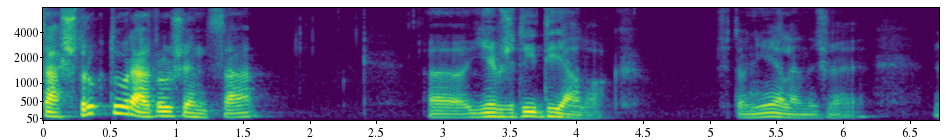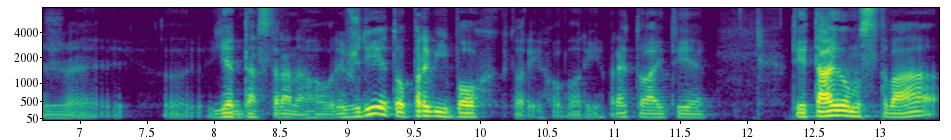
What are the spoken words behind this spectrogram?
tá štruktúra ruženca uh, je vždy dialog to nie je len, že, že jedna strana hovorí. Vždy je to prvý Boh, ktorý hovorí. Preto aj tie, tie tajomstvá,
